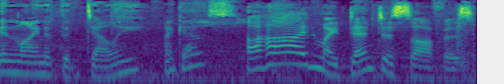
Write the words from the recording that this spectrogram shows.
In line at the deli, I guess? Aha, in my dentist's office.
